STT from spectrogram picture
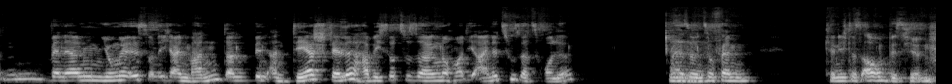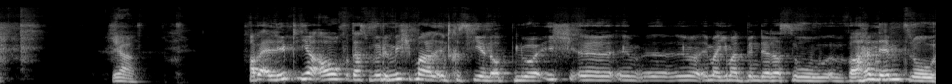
ähm, wenn er nun ein Junge ist und ich ein Mann, dann bin an der Stelle, habe ich sozusagen nochmal die eine Zusatzrolle. Also Mhm. insofern kenne ich das auch ein bisschen. Ja. Aber erlebt ihr auch, das würde mich mal interessieren, ob nur ich äh, äh, immer jemand bin, der das so wahrnimmt, so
